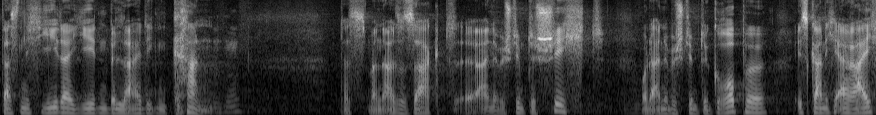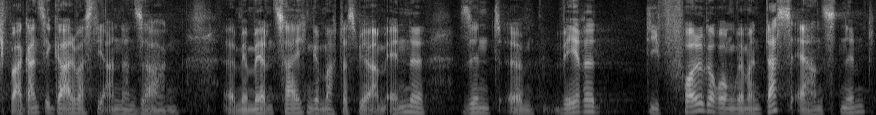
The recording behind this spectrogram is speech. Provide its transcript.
dass nicht jeder jeden beleidigen kann. Mhm. Dass man also sagt, äh, eine bestimmte Schicht oder eine bestimmte Gruppe ist gar nicht erreichbar, ganz egal, was die anderen sagen. Äh, wir werden Zeichen gemacht, dass wir am Ende sind. Ähm, wäre die Folgerung, wenn man das ernst nimmt,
